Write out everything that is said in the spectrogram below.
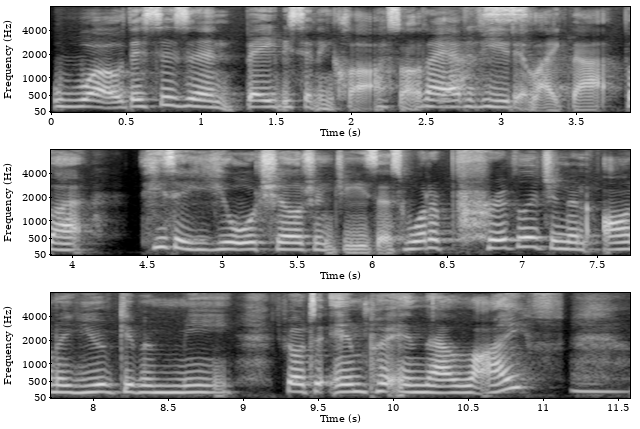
whoa, this isn't babysitting class. Not that I ever viewed it like that, but these are your children, Jesus. What a privilege and an honor you have given me to be able to input in their life. Mm.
